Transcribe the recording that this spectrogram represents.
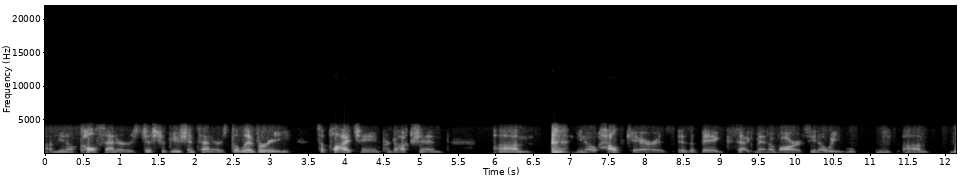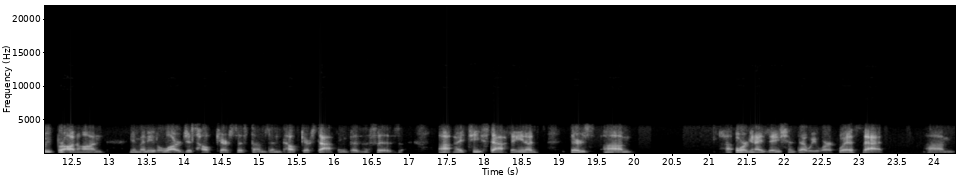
um, you know, call centers, distribution centers, delivery, supply chain, production. Um, you know, healthcare is is a big segment of ours. You know, we um, we've brought on many of the largest healthcare systems and healthcare staffing businesses, uh, IT staffing. You know, there's um, uh, organizations that we work with that um,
